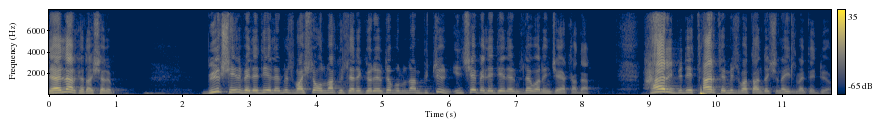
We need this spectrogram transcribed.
Değerli arkadaşlarım, Büyükşehir belediyelerimiz başta olmak üzere görevde bulunan bütün ilçe belediyelerimizde varıncaya kadar her biri tertemiz vatandaşına hizmet ediyor.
